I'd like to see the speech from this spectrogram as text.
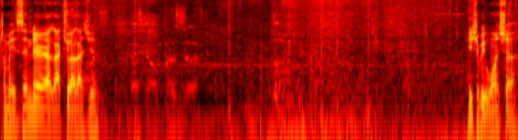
Somebody's in there. I got you. I got you. He should be one shot.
